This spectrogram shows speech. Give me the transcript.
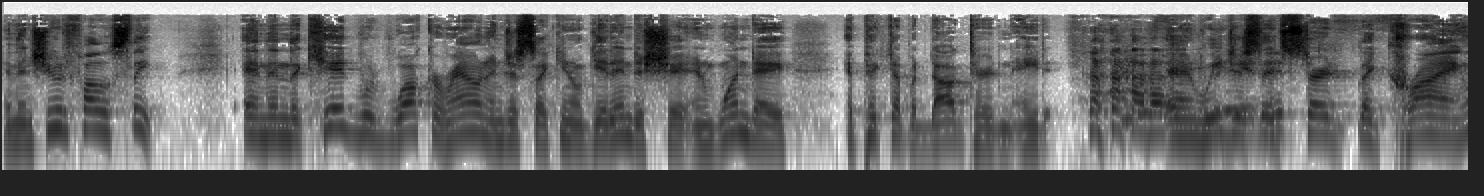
And then she would fall asleep. And then the kid would walk around and just like you know get into shit. And one day it picked up a dog turd and ate it. And we just it? started like crying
